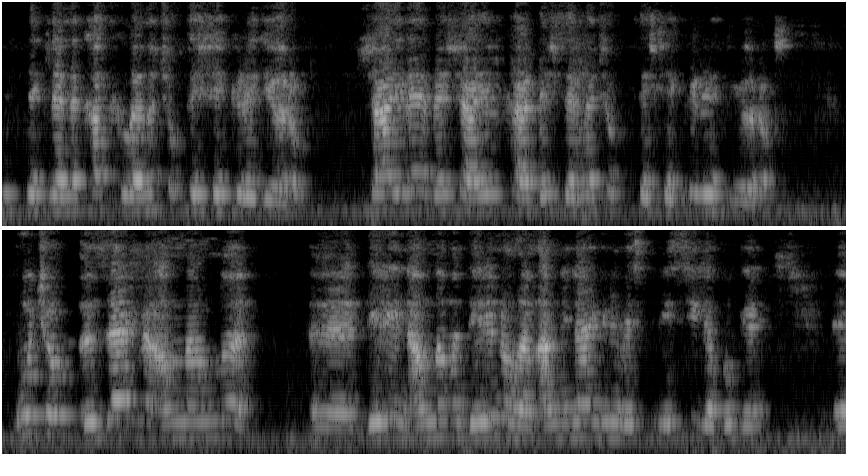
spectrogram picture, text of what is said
desteklerine, katkılarına çok teşekkür ediyorum. Şaire ve şair kardeşlerime çok teşekkür ediyorum. Bu çok özel ve anlamlı e, derin, anlamı derin olan Anneler Günü vesilesiyle bugün e,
